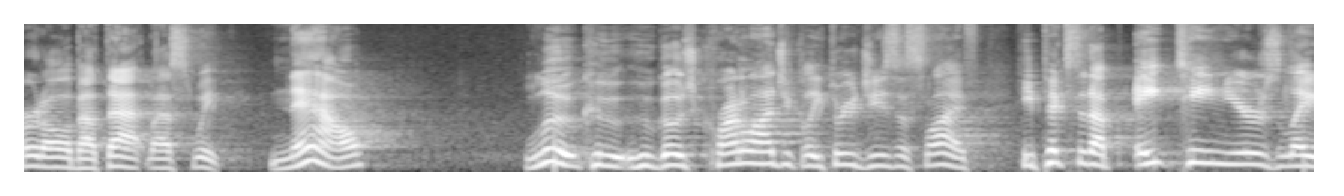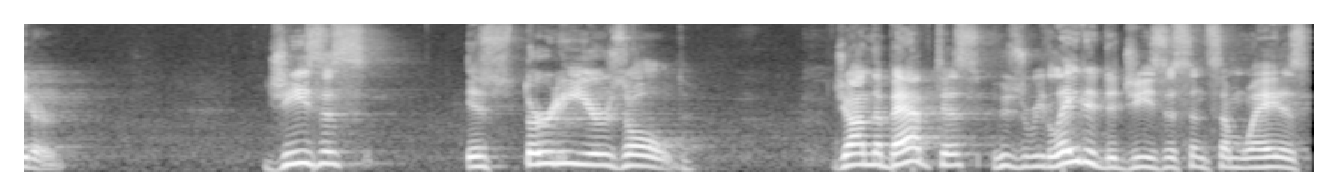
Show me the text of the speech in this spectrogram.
heard all about that last week. Now, Luke, who, who goes chronologically through Jesus' life, he picks it up 18 years later. Jesus is 30 years old. John the Baptist, who's related to Jesus in some way, is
